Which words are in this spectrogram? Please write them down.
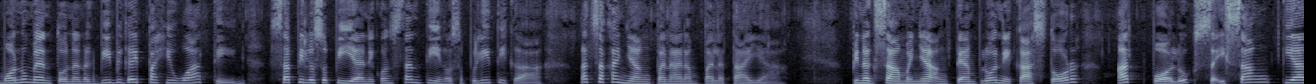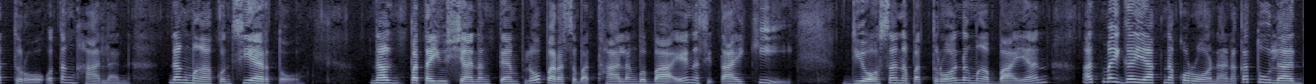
monumento na nagbibigay pahiwatig sa filosofiya ni Constantino sa politika at sa kanyang pananampalataya. Pinagsama niya ang templo ni Castor at Pollux sa isang teatro o tanghalan ng mga konsyerto. Nagpatayo siya ng templo para sa bathalang babae na si Taiki, diyosa na patron ng mga bayan at may gayak na korona na katulad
